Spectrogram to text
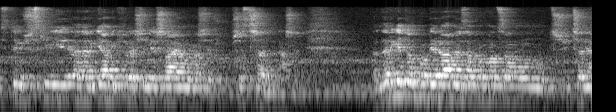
i z tymi wszystkimi energiami, które się mieszają właśnie w przestrzeni naszej. Energię tą pobieramy za pomocą ćwiczenia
